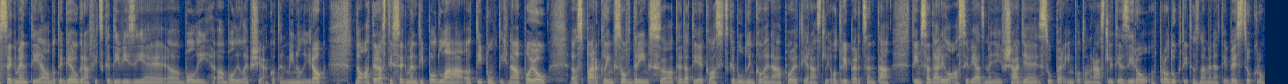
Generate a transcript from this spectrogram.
segmenty alebo tie geografické divízie boli, boli lepšie ako ten minulý rok. No a teraz tie segmenty podľa typu tých nápojov. Sparkling soft drinks, teda tie klasické bublinkové nápoje, tie rastli o 3%. Tým sa darilo asi viac menej všade. Super im potom rástli tie zero produkty, to znamená tie bez cukru.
